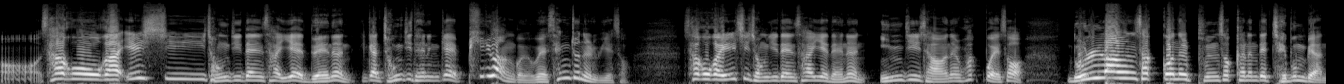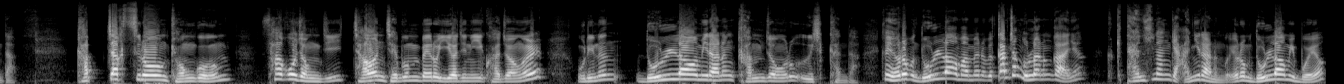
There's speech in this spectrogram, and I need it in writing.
어, 사고가 일시 정지된 사이에 뇌는 그러니까 정지되는 게 필요한 거예요. 왜? 생존을 위해서. 사고가 일시 정지된 사이에 뇌는 인지 자원을 확보해서 놀라운 사건을 분석하는 데 재분배한다. 갑작스러운 경고음, 사고 정지, 자원 재분배로 이어지는 이 과정을 우리는 놀라움이라는 감정으로 의식한다. 그러니까 여러분 놀라움 하면 왜 깜짝 놀라는 거 아니야? 그렇게 단순한 게 아니라는 거예요. 여러분 놀라움이 뭐예요?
